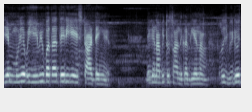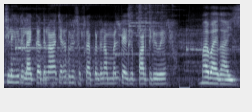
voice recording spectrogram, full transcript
ये मुझे ये भी पता है तेरी ये स्टार्टिंग है। लेकिन अभी तो शांत कर दिया ना। तो इस वीडियो अच्छी लगी तो लाइक कर देना चैनल पर सब्सक्राइब कर देना, मिलते हैं पार्ट थ्री में। Bye bye guys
